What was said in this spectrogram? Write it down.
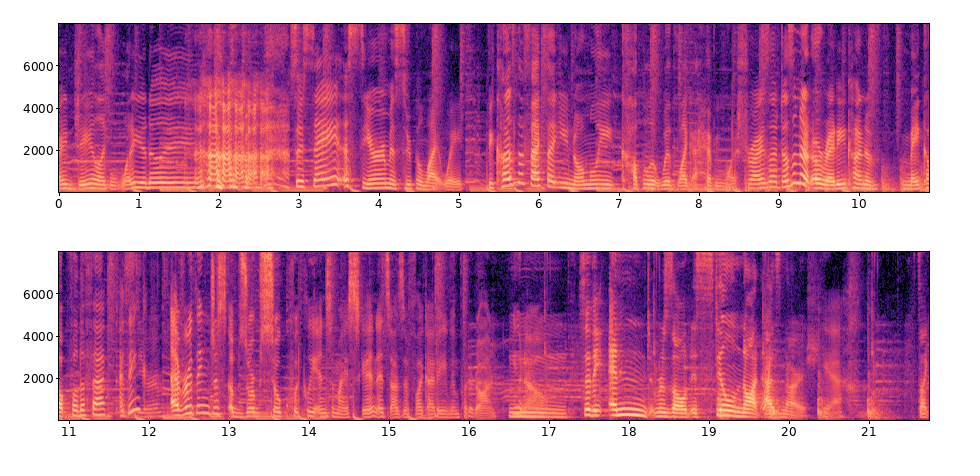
IG. Like, what are you doing? so, say a serum is super lightweight. Because the fact that you normally couple it with like a heavy moisturizer, doesn't it already kind of make up for the fact? I think everything just absorbs so quickly into my skin. It's as if like I didn't even put it on. You know. Mm. So the end result is still not as nourished. Yeah. It's like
